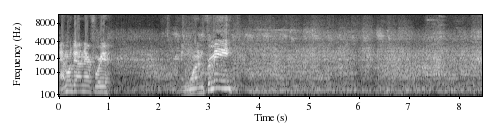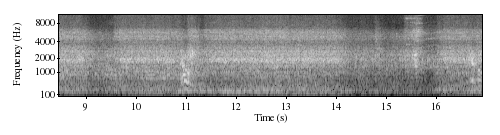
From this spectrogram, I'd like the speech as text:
Ammo down there for you. And one for me. No. Ammo.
